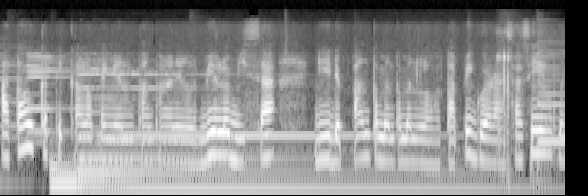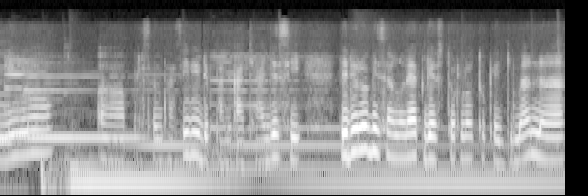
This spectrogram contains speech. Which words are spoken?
atau ketika lo pengen tantangan yang lebih lo bisa di depan teman-teman lo. Tapi gue rasa sih mending lo uh, presentasi di depan kaca aja sih. Jadi lo bisa ngeliat gestur lo tuh kayak gimana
